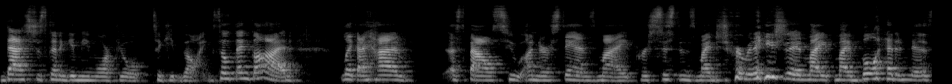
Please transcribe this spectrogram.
that's just going to give me more fuel to keep going. So thank God, like I had a spouse who understands my persistence, my determination, my my bullheadedness,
